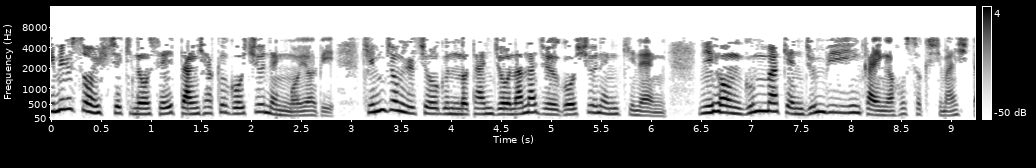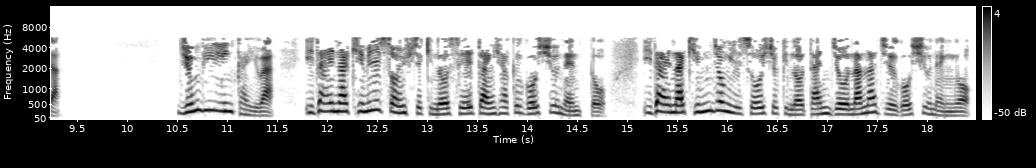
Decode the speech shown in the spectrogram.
キミルソン主席の生誕105周年及び、金正日将軍の誕生75周年記念、日本群馬県準備委員会が発足しました。準備委員会は、偉大なキミルソン主席の生誕105周年と、偉大な金正日総書記の誕生75周年を、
